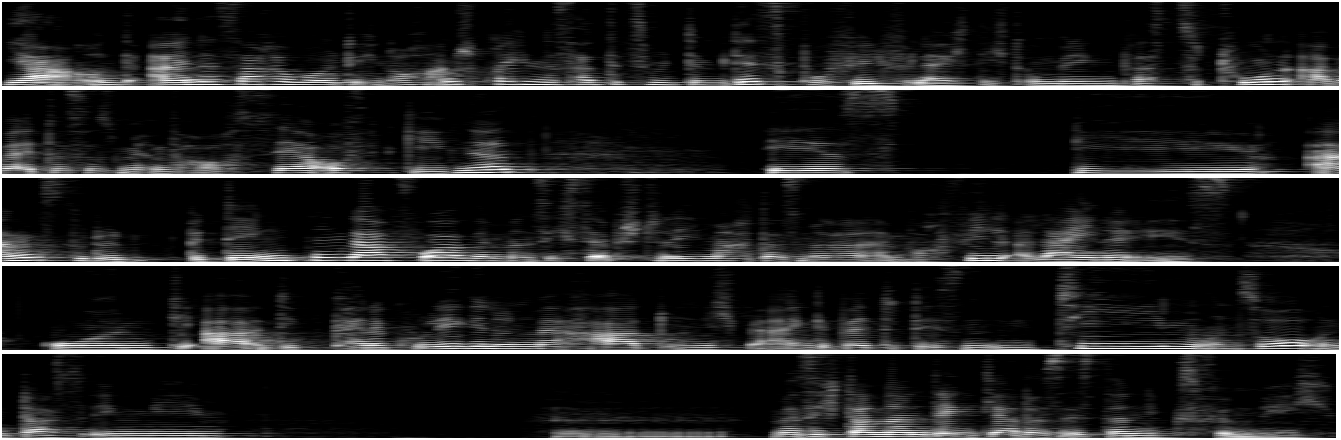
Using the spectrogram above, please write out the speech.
ja, und eine Sache wollte ich noch ansprechen, das hat jetzt mit dem Disk-Profil vielleicht nicht unbedingt was zu tun, aber etwas, was mir einfach auch sehr oft begegnet, ist die Angst oder Bedenken davor, wenn man sich selbstständig macht, dass man dann einfach viel alleine ist und die, die keine Kolleginnen mehr hat und nicht mehr eingebettet ist in ein Team und so und das irgendwie, hm, man sich dann dann denkt, ja, das ist dann nichts für mich.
